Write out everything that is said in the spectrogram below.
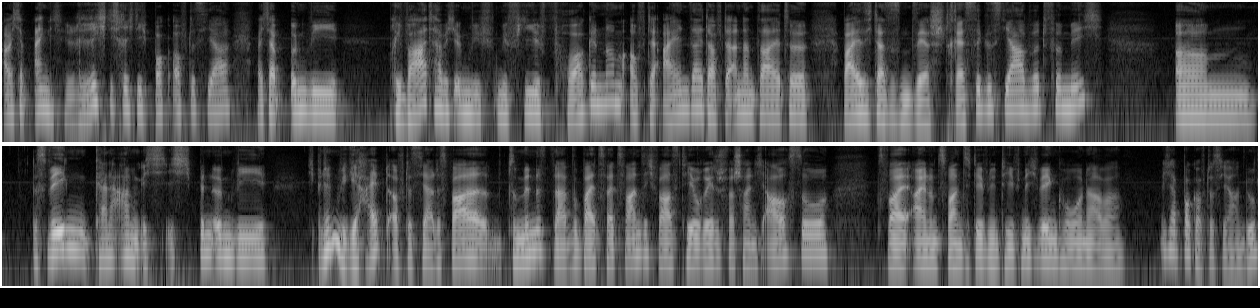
Aber ich habe eigentlich richtig, richtig Bock auf das Jahr, weil ich habe irgendwie, privat habe ich irgendwie mir viel vorgenommen. Auf der einen Seite, auf der anderen Seite weiß ich, dass es ein sehr stressiges Jahr wird für mich. Ähm, deswegen, keine Ahnung, ich, ich bin irgendwie, ich bin irgendwie gehypt auf das Jahr. Das war zumindest, wobei 2020 war es theoretisch wahrscheinlich auch so. 2021 definitiv nicht wegen Corona, aber ich habe Bock auf das Jahr. Und du?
